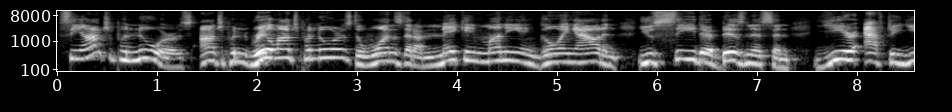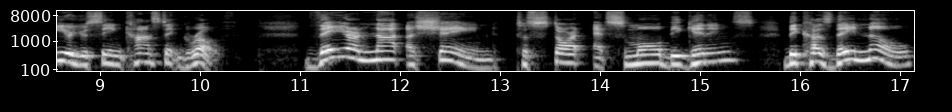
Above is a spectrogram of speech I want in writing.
See, entrepreneurs, entrepreneur, real entrepreneurs, the ones that are making money and going out and you see their business and year after year you're seeing constant growth. They are not ashamed to start at small beginnings because they know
